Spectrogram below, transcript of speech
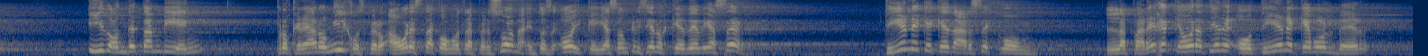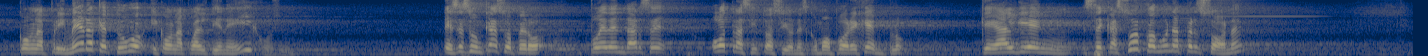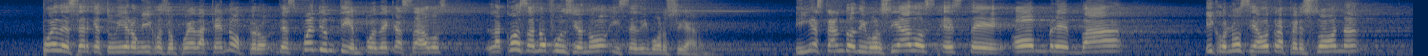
y donde también procrearon hijos, pero ahora está con otra persona. Entonces, hoy que ya son cristianos, ¿qué debe hacer? Tiene que quedarse con la pareja que ahora tiene o tiene que volver con la primera que tuvo y con la cual tiene hijos. Ese es un caso, pero pueden darse otras situaciones, como por ejemplo, que alguien se casó con una persona, Puede ser que tuvieron hijos o pueda que no, pero después de un tiempo de casados, la cosa no funcionó y se divorciaron. Y estando divorciados, este hombre va y conoce a otra persona.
